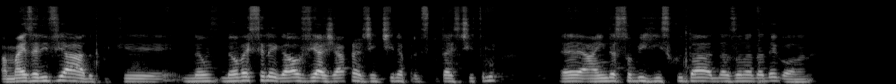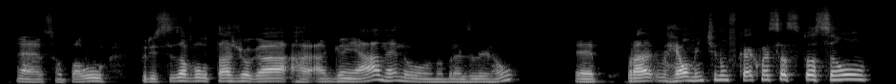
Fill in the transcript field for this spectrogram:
a mais aliviado, porque não, não vai ser legal viajar para a Argentina para disputar esse título é, ainda sob risco da, da zona da degola. Né? É, São Paulo precisa voltar a jogar, a, a ganhar né, no, no Brasileirão, é, para realmente não ficar com essa situação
